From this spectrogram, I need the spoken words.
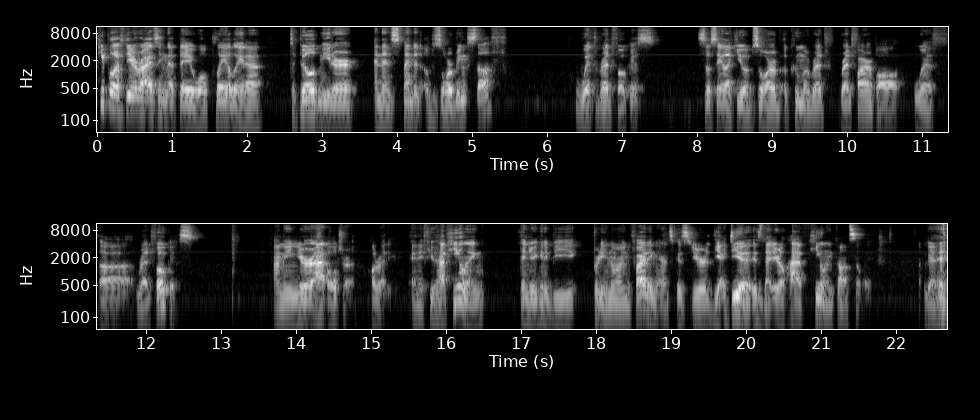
People are theorizing that they will play Elena to build meter and then spend it absorbing stuff with red focus, so say like you absorb Akuma Red Red Fireball with uh, Red Focus. I mean, you're at Ultra already, and if you have healing, then you're going to be pretty annoying to fight against because you're the idea is that you'll have healing constantly. Okay,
